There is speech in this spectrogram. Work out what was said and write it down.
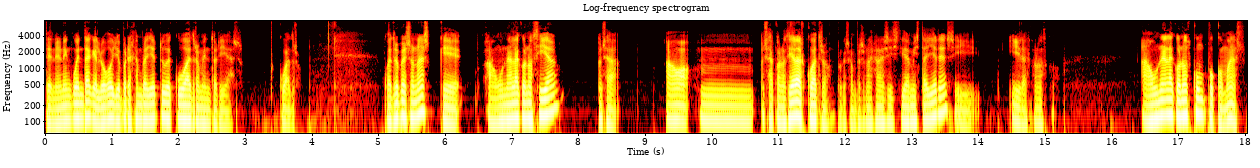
Tener en cuenta que luego yo, por ejemplo, ayer tuve cuatro mentorías. Cuatro. Cuatro personas que a una la conocía, o sea, mm, o sea, conocía a las cuatro, porque son personas que han asistido a mis talleres y, y las conozco. A una la conozco un poco más,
